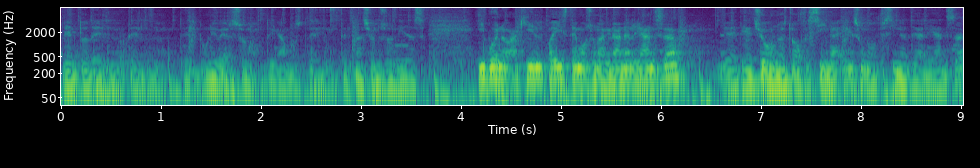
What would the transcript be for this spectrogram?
dentro del, del- del universo, digamos, de, de Naciones Unidas. Y bueno, aquí en el país tenemos una gran alianza. De hecho, nuestra oficina es una oficina de alianza,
